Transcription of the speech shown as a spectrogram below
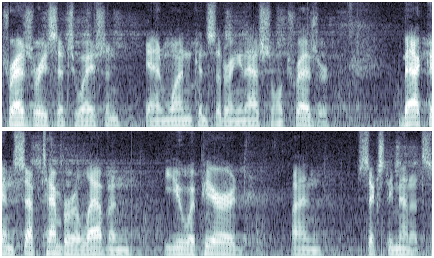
treasury situation and one considering a national treasure. Back in September 11, you appeared on 60 Minutes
